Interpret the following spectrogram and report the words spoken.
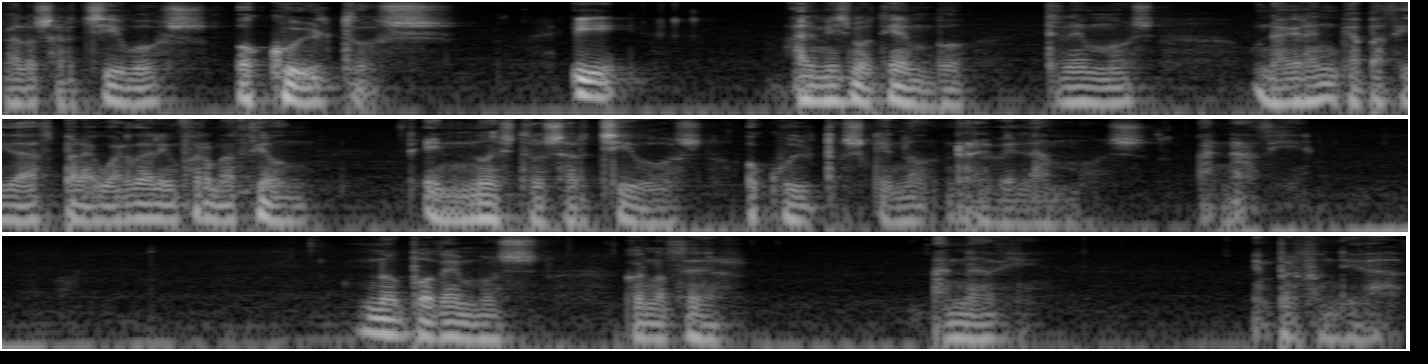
a los archivos ocultos y, al mismo tiempo, tenemos una gran capacidad para guardar información en nuestros archivos ocultos que no revelamos a nadie. No podemos conocer a nadie en profundidad,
